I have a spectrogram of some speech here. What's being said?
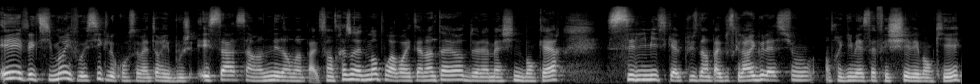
et effectivement, il faut aussi que le consommateur il bouge. Et ça, ça a un énorme impact. Enfin, très honnêtement, pour avoir été à l'intérieur de la machine bancaire, c'est limite ce qui a le plus d'impact. Parce que la régulation, entre guillemets, ça fait chier les banquiers.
